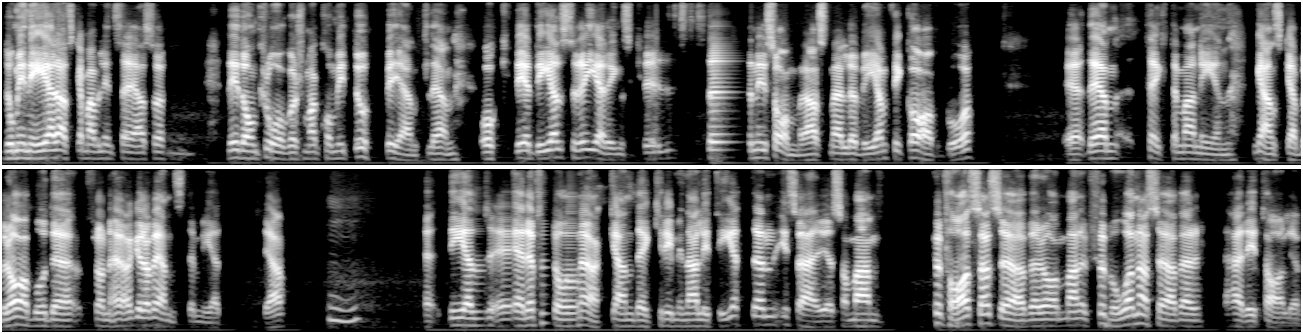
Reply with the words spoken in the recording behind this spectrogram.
dominerat, ska man väl inte säga. Alltså, det är de frågor som har kommit upp egentligen. Och det är dels regeringskrisen i somras när Löfven fick avgå. Eh, den täckte man in ganska bra både från höger och vänstermedia. Mm. Eh, dels är det förstås den ökande kriminaliteten i Sverige som man förfasas över och man förvånas över här i Italien.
